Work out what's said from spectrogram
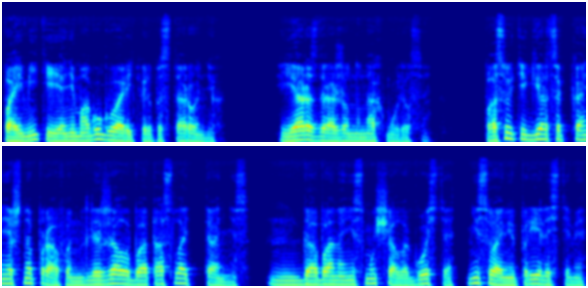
Поймите, я не могу говорить при посторонних. Я раздраженно нахмурился. По сути, герцог, конечно, прав, и надлежало бы отослать Таннис, дабы она не смущала гостя ни своими прелестями,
